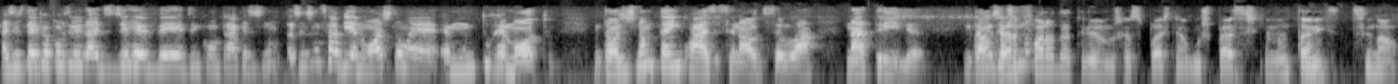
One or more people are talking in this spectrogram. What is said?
a gente teve a oportunidade de rever, de encontrar, que a gente não, a gente não sabia, no Washington é, é muito remoto, então a gente não tem quase sinal de celular na trilha. Então, Até a gente não... fora da trilha, nos resupplies tem alguns peças que não tem sinal.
